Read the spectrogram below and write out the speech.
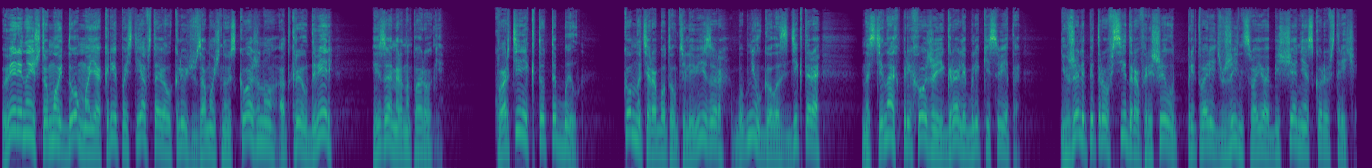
Уверенный, что мой дом — моя крепость, я вставил ключ в замочную скважину, открыл дверь и замер на пороге. В квартире кто-то был. В комнате работал телевизор, бубнил голос диктора — на стенах прихожей играли блики света. Неужели Петров-Сидоров решил притворить в жизнь свое обещание скорой встречи?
